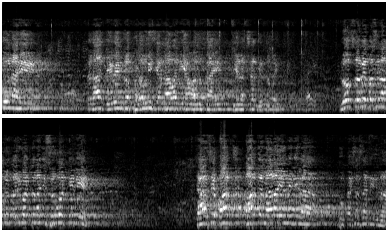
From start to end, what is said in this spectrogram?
कोण आहे? कदा देवेंद्र फडणवीस या नावाने हा माणूस आहे हे लक्षात घेतलं पाहिजे. लोकसभेपासून आपण परिवर्तनाची सुरुवात केली आहे. चारशे पाच पाच नारा यांनी दिला. तो कशासाठी दिला?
